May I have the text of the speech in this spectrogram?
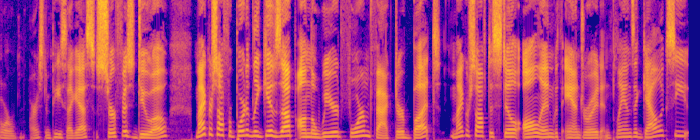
or Rest in Peace, I guess, Surface Duo. Microsoft reportedly gives up on the weird form factor, but Microsoft is still all in with Android and plans a Galaxy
